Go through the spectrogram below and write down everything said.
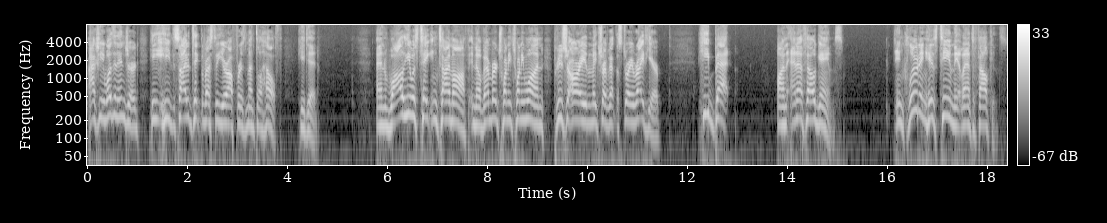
Actually, he wasn't injured. He, he decided to take the rest of the year off for his mental health. He did. And while he was taking time off in November 2021, producer Ari, let me make sure I've got the story right here, he bet on NFL games, including his team, the Atlanta Falcons,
